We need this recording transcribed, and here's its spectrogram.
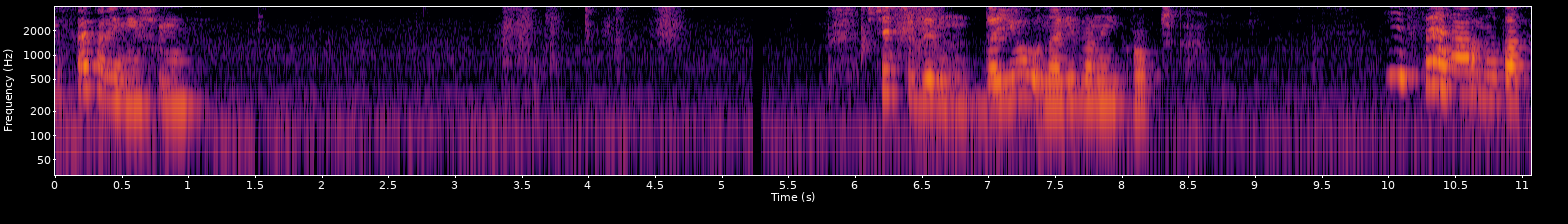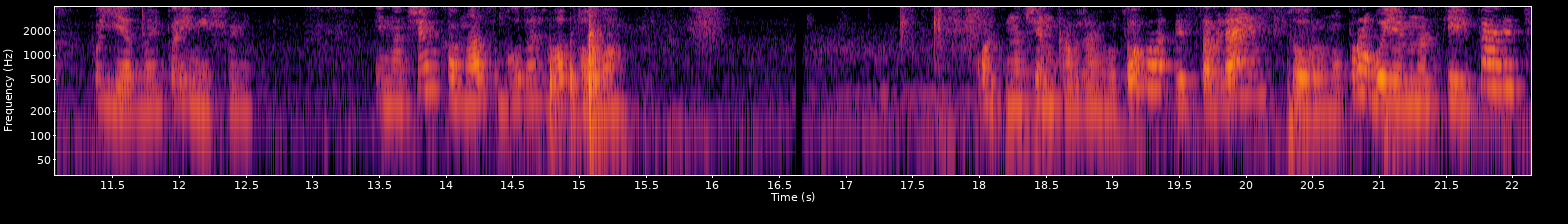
І все перемішую. Ще сюди даю нарізаний кропчик. І все гарно так поєдную, перемішую. І начинка у нас буде готова. Ось начинка вже готова, відставляємо в сторону. Пробуємо на сіль перець,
